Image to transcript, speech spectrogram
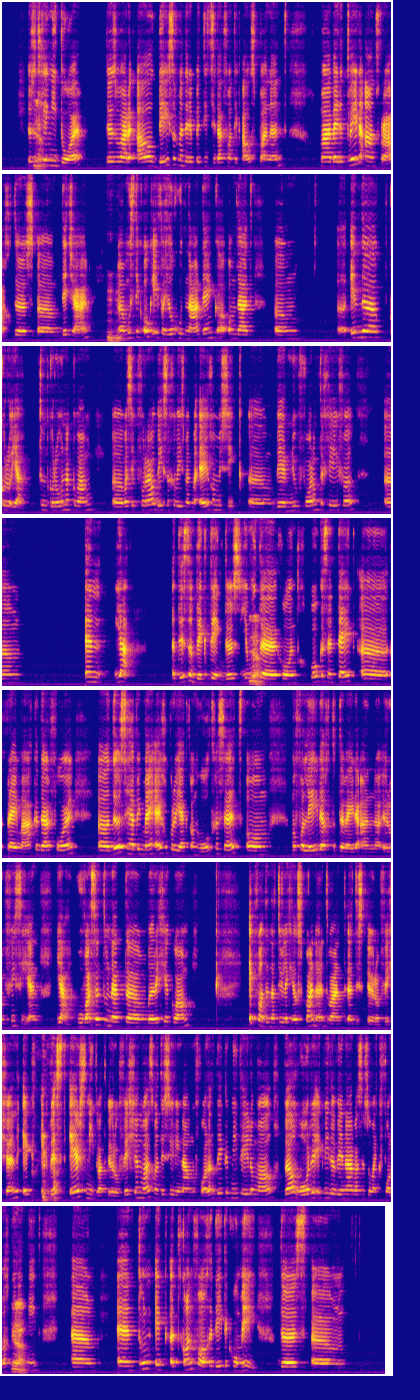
Dus het ging niet door. Dus we waren al bezig met de repetitie. Dat vond ik al spannend. Maar bij de tweede aanvraag, dus um, dit jaar, mm uh, moest ik ook even heel goed nadenken. Omdat um, uh, in de, ja, toen corona kwam, uh, was ik vooral bezig geweest met mijn eigen muziek um, weer nieuw vorm te geven. en ja, het is een big thing. Dus je moet er gewoon focus en tijd uh, vrijmaken daarvoor. Uh, dus heb ik mijn eigen project on hold gezet om me volledig te wijden aan uh, Eurovisie. En ja, hoe was het toen dat berichtje kwam? Ik vond het natuurlijk heel spannend, want het is Eurovision. Ik, ik wist eerst niet wat Eurovision was, want in Suriname volgde ik het niet helemaal. Wel hoorde ik wie de winnaar was en zo, maar ik volgde het niet. Um, en toen ik het kon volgen, deed ik gewoon mee. Dus um,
